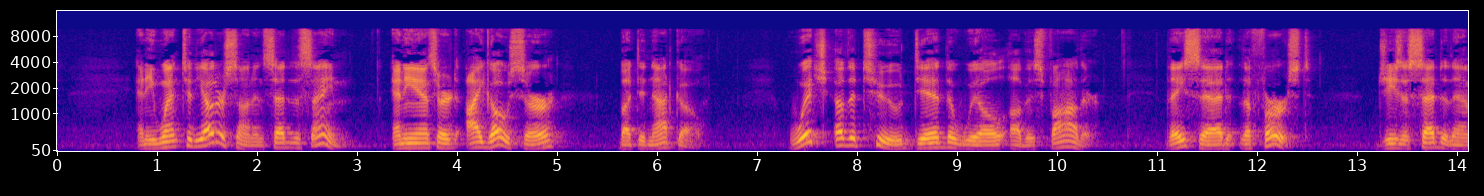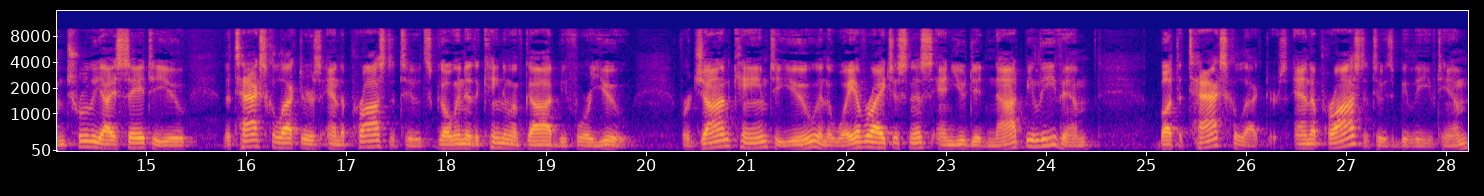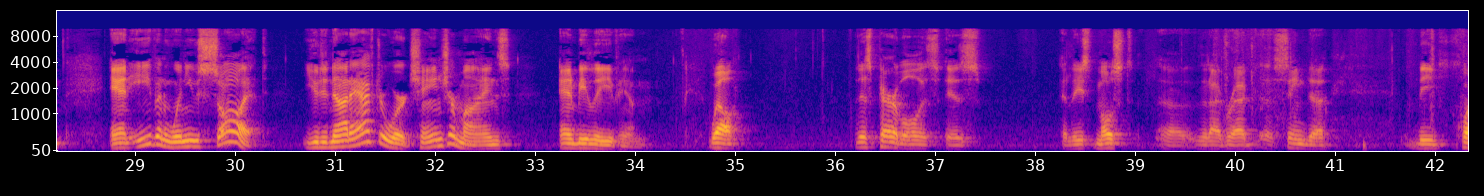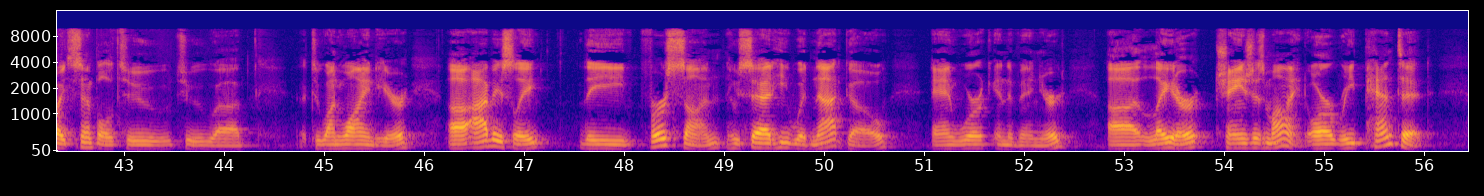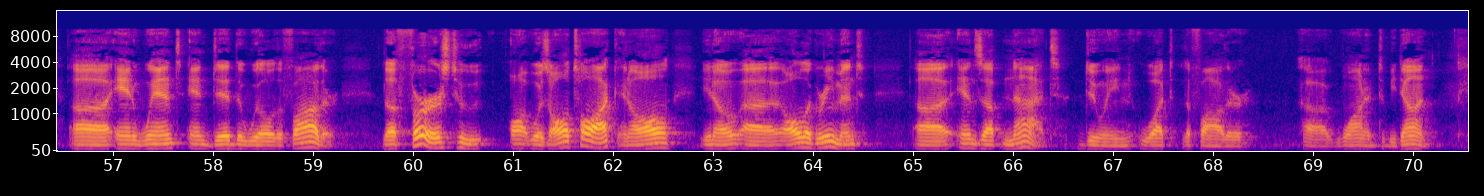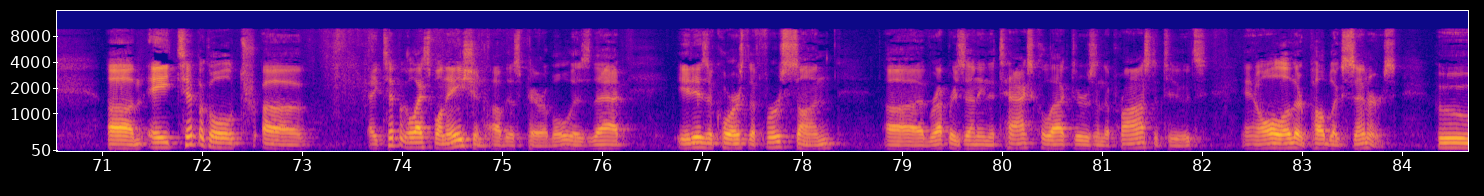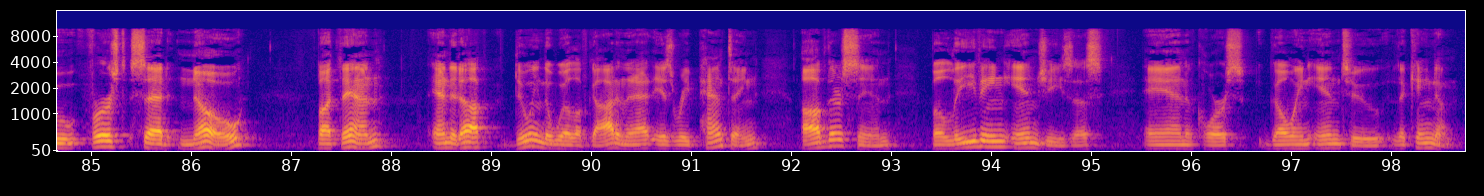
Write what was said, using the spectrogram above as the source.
And he went to the other son and said the same. And he answered, I go, sir, but did not go. Which of the two did the will of his father? They said, The first. Jesus said to them, Truly I say to you, the tax collectors and the prostitutes go into the kingdom of God before you. For John came to you in the way of righteousness, and you did not believe him, but the tax collectors and the prostitutes believed him. And even when you saw it, you did not afterward change your minds and believe him. Well, this parable is, is at least most uh, that I've read, uh, seem to be quite simple to, to, uh, to unwind here. Uh, obviously, the first son who said he would not go and work in the vineyard uh, later changed his mind or repented uh, and went and did the will of the Father. The first, who was all talk and all you know, uh, all agreement, uh, ends up not doing what the Father uh, wanted to be done. Um, a typical a typical explanation of this parable is that it is, of course, the first son uh, representing the tax collectors and the prostitutes and all other public sinners who first said no, but then ended up doing the will of God, and that is repenting of their sin, believing in Jesus, and of course, going into the kingdom.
